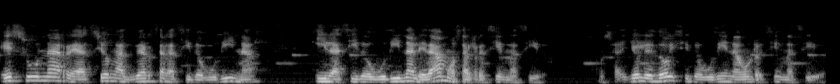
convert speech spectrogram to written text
es una reacción adversa a la acidobudina y la acidobudina le damos al recién nacido. O sea, yo le doy acidobudina a un recién nacido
